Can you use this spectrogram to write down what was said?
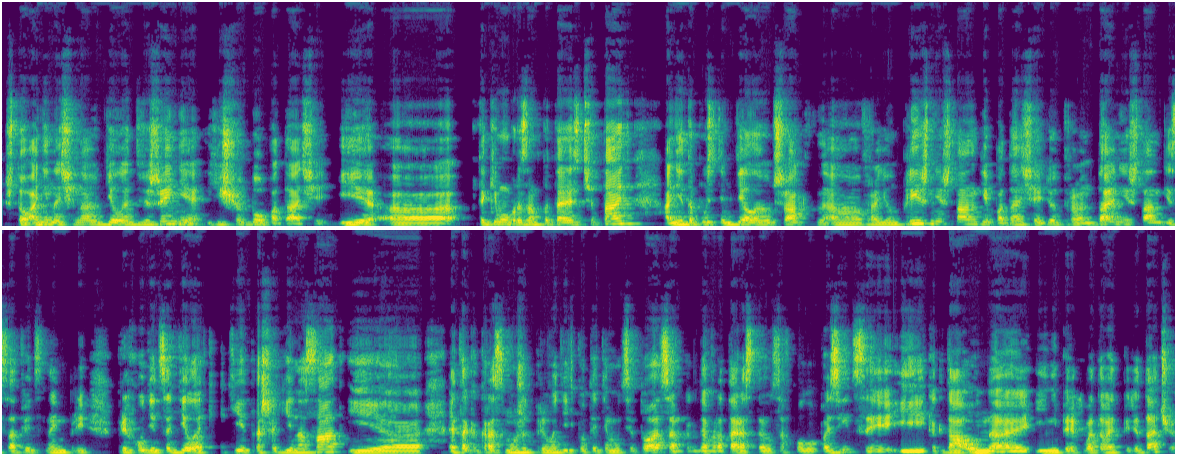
что они начинают делать движение еще до подачи. И э, таким образом, пытаясь читать, они, допустим, делают шаг э, в район ближней штанги, подача идет в район дальней штанги, соответственно, им при, приходится делать какие-то шаги назад, и э, это как раз может приводить к вот этим вот ситуациям, когда вратарь остается в полупозиции, и когда он э, и не перехватывает передачу,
